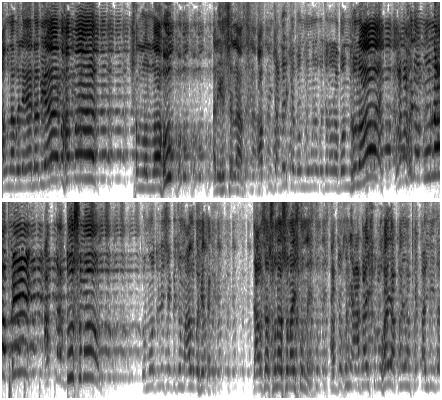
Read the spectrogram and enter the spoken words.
আল্লাহ বলে নবী মোহাম্মদ! সাল্লাল্লাহু আলাইহি সাল্লাম। বন্ধু মনে করছেন, ওরা বন্ধু নয় আপনার দুশমন। তো মজলিসে কিছু মাল বসে থাকে। জালসা শোনার সময় শুনে। আর যখনই আদায় শুরু হয়, আপনি উঠে পালিয়ে যা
